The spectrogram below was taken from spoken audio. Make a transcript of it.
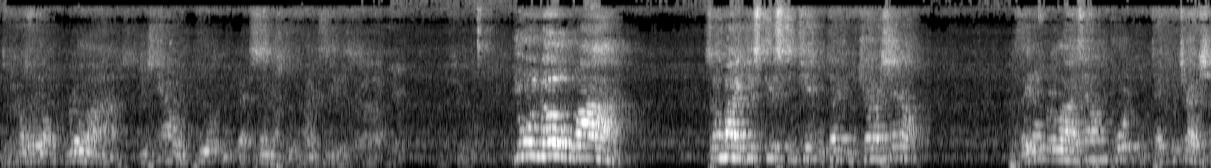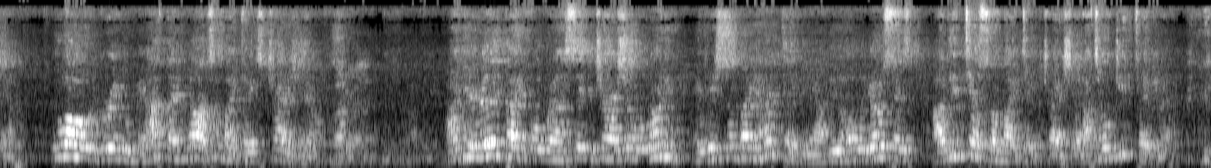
Is because they don't realize just how important that Sunday school class is. You want to know why somebody gets discontent with taking the trash out? Because they don't realize how important taking the trash out. Who all would agree with me? I thank God somebody takes the trash out. Right. I get really thankful when I see the trash overrunning and wish somebody had taken it out. Then the Holy Ghost says, I didn't tell somebody to take the trash out. I told you to take it out.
